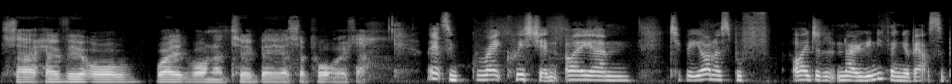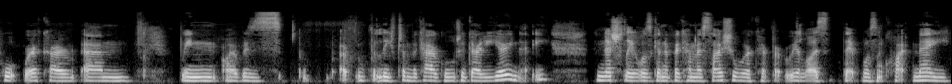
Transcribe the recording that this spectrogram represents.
So, have you always wanted to be a support worker? That's a great question. I um, to be honest, I didn't know anything about support worker um, when I was uh, left Invercargill to go to uni. Initially, I was going to become a social worker, but realised that, that wasn't quite me.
